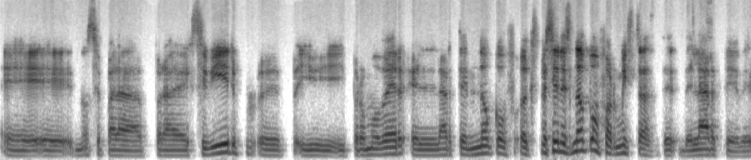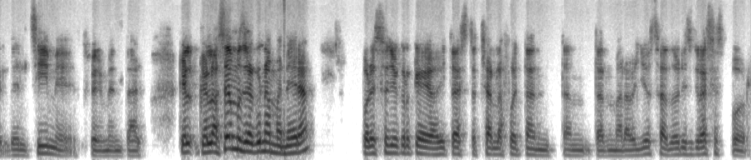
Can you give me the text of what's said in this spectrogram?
eh, no sé, para, para exhibir y, promover el arte, no expresiones no conformistas del arte, del cine experimental, que, que, lo hacemos de alguna manera, por eso yo creo que ahorita esta charla fue tan, tan, tan maravillosa. Doris, gracias por,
